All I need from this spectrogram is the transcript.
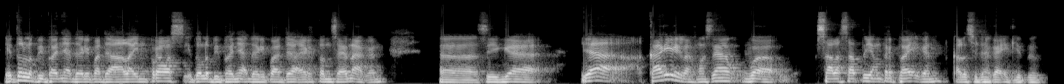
Itu lebih banyak daripada Alain Prost, itu lebih banyak daripada Ayrton Senna kan. Eh, sehingga ya karir lah, maksudnya wah, salah satu yang terbaik kan kalau sudah kayak gitu.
